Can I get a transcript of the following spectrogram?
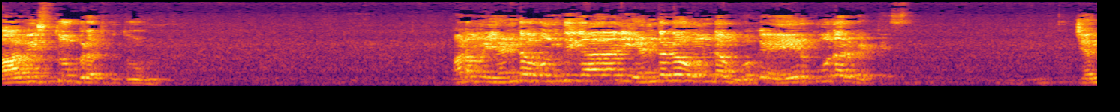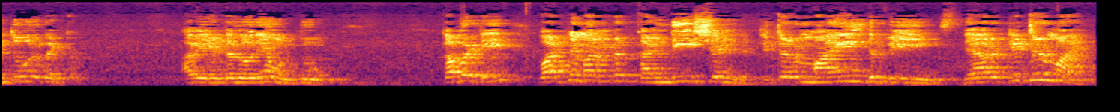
గావిస్తూ బ్రతుకుతూ మనం ఎండ ఉంది కాదని ఎండలో ఉండం ఒక ఎయిర్ కూలర్ పెట్టేస్తాం. జంతువులు పెట్టాం అవి ఎండలోనే ఉంటూ కాబట్టి వాటిని మనం conditioned determined beings they are determined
